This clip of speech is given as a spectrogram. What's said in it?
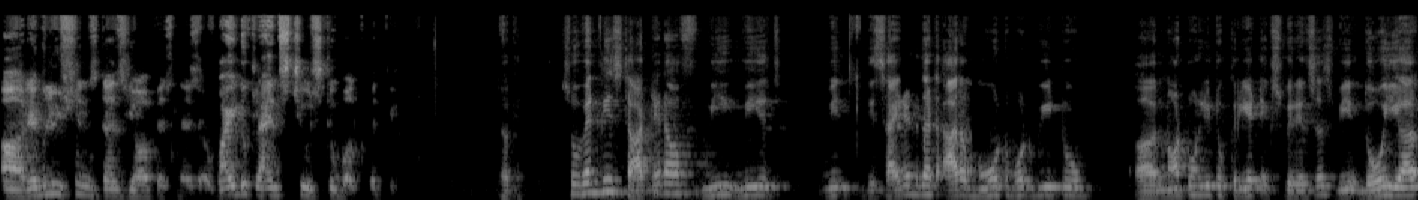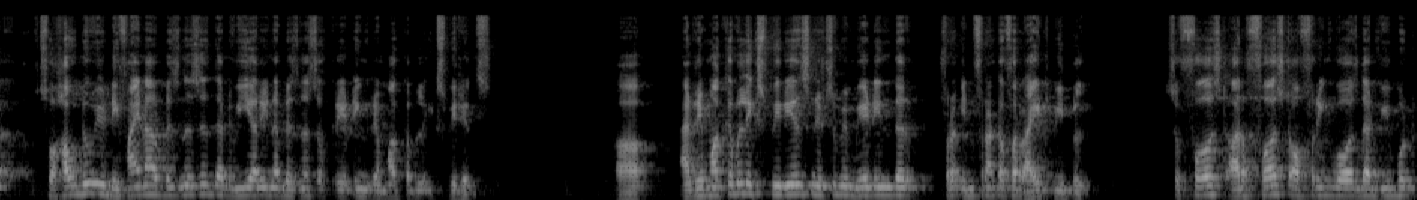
uh, revolutions does your business? Why do clients choose to work with you? Okay, so when we started off, we we we decided that our mode would be to uh, not only to create experiences we though we are so how do we define our businesses that we are in a business of creating remarkable experience uh, and remarkable experience needs to be made in the in front of a right people so first our first offering was that we would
